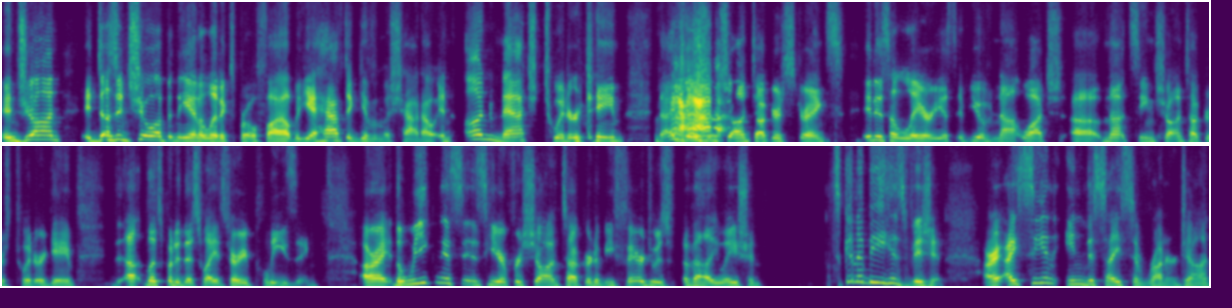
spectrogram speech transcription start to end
And John, it doesn't show up in the analytics profile, but you have to give him a shout out. An unmatched Twitter game that goes in Sean Tucker's strengths. It is hilarious. If you have not watched, uh, not seen Sean Tucker's Twitter game, uh, let's put it this way: it's very pleasing. All right, the weakness is here for Sean Tucker. To be fair to his evaluation, it's going to be his vision. All right. I see an indecisive runner, John.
